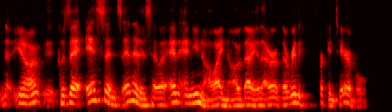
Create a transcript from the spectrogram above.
You know, eh, because their essence in it is, and and you know, I know they they're they're really freaking terrible.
